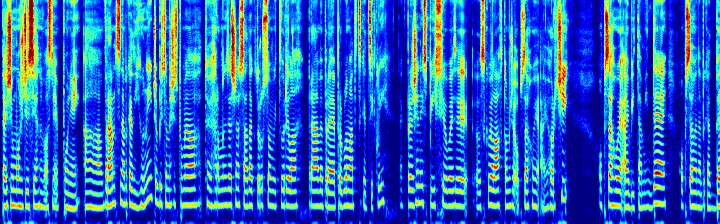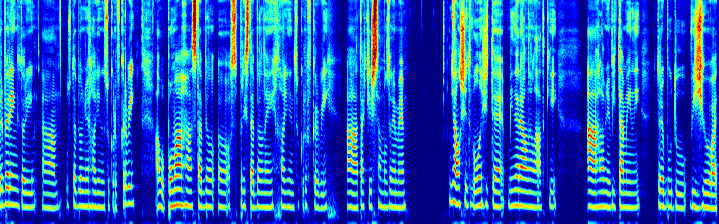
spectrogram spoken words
Takže môžete siahnuť vlastne po nej. A v rámci napríklad júny, čo by som ešte spomenula, to je harmonizačná sáda, ktorú som vytvorila práve pre problematické cykly. Tak pre ženy z PCOS je skvelá v tom, že obsahuje aj horčík, Obsahuje aj vitamín D, obsahuje napríklad berberín, ktorý ustabilňuje hladinu cukru v krvi alebo pomáha stabil, e, pri stabilnej hladine cukru v krvi. A taktiež samozrejme ďalšie dôležité minerálne látky a hlavne vitamíny, ktoré budú vyživovať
